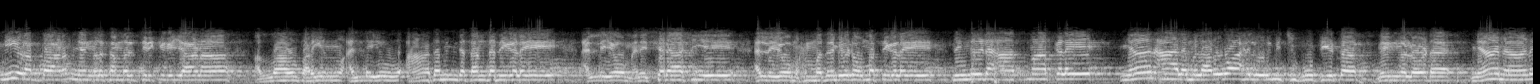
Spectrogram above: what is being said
നീ റബ്ബാണ് ഞങ്ങൾ സമ്മതിച്ചിരിക്കുകയാണ്. അള്ളാഹു പറയുന്നു അല്ലയോ ആദമിന്റെ സന്തതികളെ അല്ലയോ മനുഷ്യരാശിയെ അല്ലയോ മുഹമ്മദ് നബിയുടെ ഉമ്മത്തികളെ നിങ്ങളുടെ ആത്മാക്കളെ ഞാൻ ആലമുൽ അറുവാഹിൽ ഒരുമിച്ച് കൂട്ടിയിട്ട് നിങ്ങളോട് ഞാനാണ്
